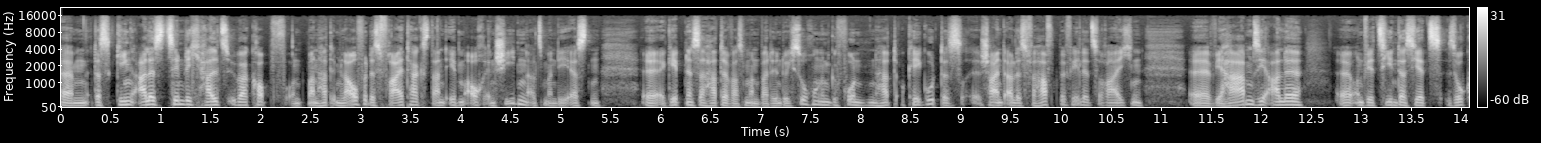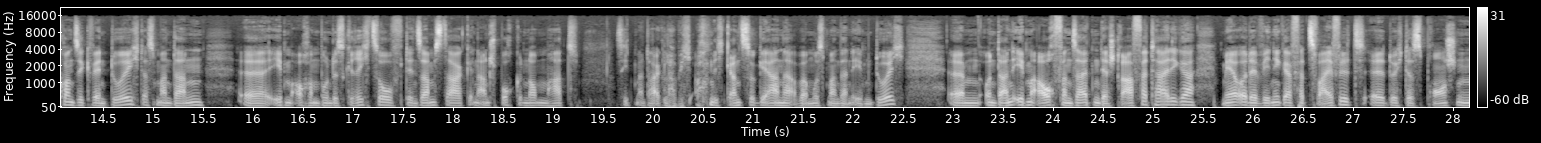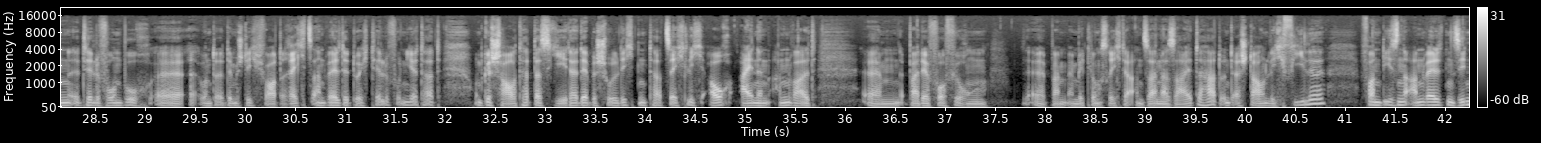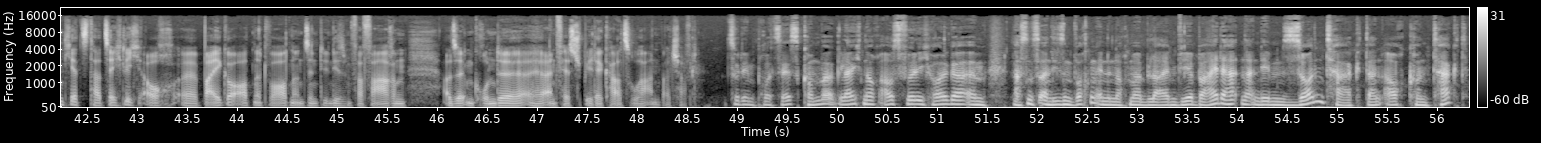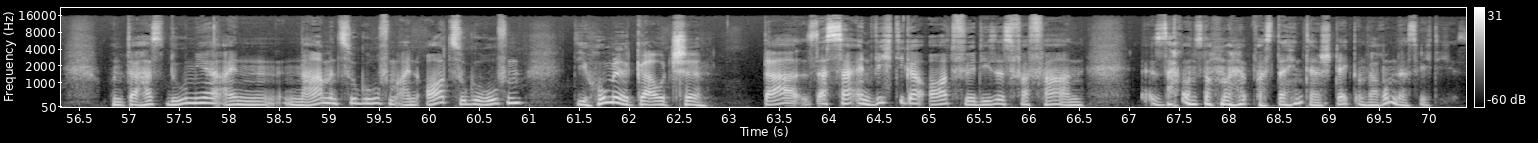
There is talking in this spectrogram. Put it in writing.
Ähm, das ging alles ziemlich Hals über Kopf und man hat im Laufe des Freitags dann eben auch entschieden, als man die ersten äh, Ergebnisse hatte, was man bei den Durchsuchungen gefunden hat. Okay, gut, das scheint alles für Haftbefehle zu reichen. Äh, wir haben sie alle äh, und wir ziehen das jetzt so konsequent durch, dass man dann äh, eben auch am Bundesgerichtshof den Samstag in Anspruch genommen hat Sieht man da, glaube ich, auch nicht ganz so gerne, aber muss man dann eben durch. Ähm, und dann eben auch von Seiten der Strafverteidiger mehr oder weniger verzweifelt äh, durch das Branchentelefonbuch äh, unter dem Stichwort Rechtsanwälte durchtelefoniert hat und geschaut hat, dass jeder der Beschuldigten tatsächlich auch einen Anwalt ähm, bei der Vorführung äh, beim Ermittlungsrichter an seiner Seite hat. Und erstaunlich viele von diesen Anwälten sind jetzt tatsächlich auch äh, beigeordnet worden und sind in diesem Verfahren also im Grunde äh, ein Festspiel der Karlsruher Anwaltschaft. Zu dem Prozess kommen wir gleich noch ausführlich, Holger. Ähm, lass uns an diesem Wochenende nochmal bleiben. Wir beide hatten an dem Sonntag dann auch Kontakt und da hast du mir einen Namen zugerufen, einen Ort zugerufen, die Hummelgautsche. Da, das sei ein wichtiger Ort für dieses Verfahren. Sag uns noch mal, was dahinter steckt und warum das wichtig ist.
